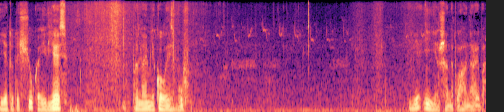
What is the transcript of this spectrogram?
Є тут і щука, і в'язь. Принаймні колись був. Є і інша непогана риба.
